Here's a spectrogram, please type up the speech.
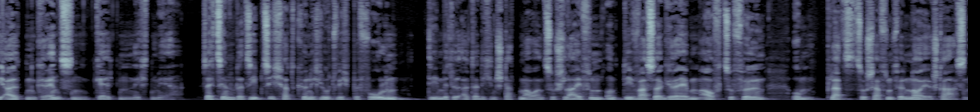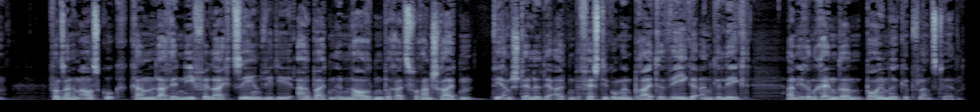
Die alten Grenzen gelten nicht mehr. 1670 hat König Ludwig befohlen, die mittelalterlichen Stadtmauern zu schleifen und die Wassergräben aufzufüllen, um Platz zu schaffen für neue Straßen. Von seinem Ausguck kann Larigny vielleicht sehen, wie die Arbeiten im Norden bereits voranschreiten, wie anstelle der alten Befestigungen breite Wege angelegt, an ihren Rändern Bäume gepflanzt werden.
